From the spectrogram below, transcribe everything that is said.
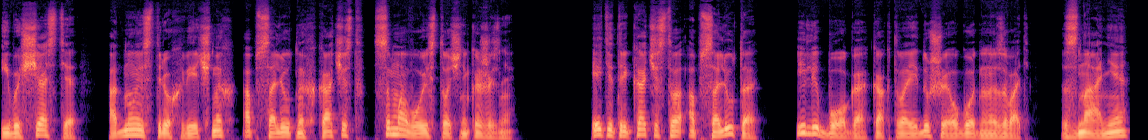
ибо счастье – одно из трех вечных, абсолютных качеств самого источника жизни. Эти три качества абсолюта, или Бога, как твоей душе угодно называть, знание,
